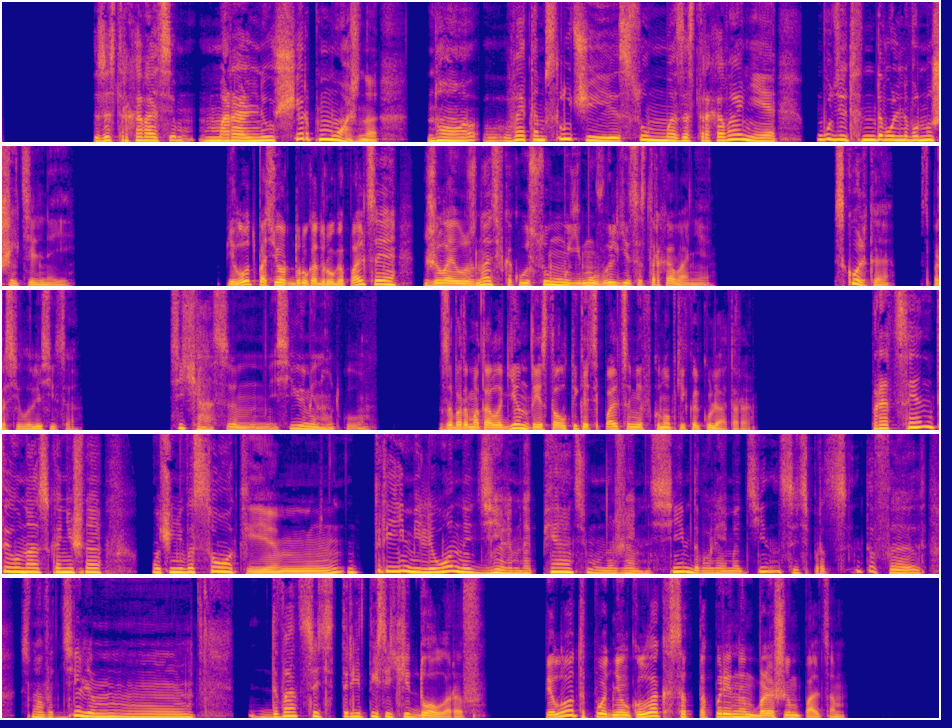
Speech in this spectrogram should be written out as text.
«Застраховать моральный ущерб можно, но в этом случае сумма застрахования будет довольно внушительной». Пилот потер друг от друга пальцы, желая узнать, в какую сумму ему выльется страхование. «Сколько?» — спросила лисица. «Сейчас, сию минутку», Забормотал агент и стал тыкать пальцами в кнопки калькулятора. «Проценты у нас, конечно, очень высокие. Три миллиона делим на пять, умножаем на семь, добавляем одиннадцать процентов, э, снова делим двадцать три тысячи долларов. Пилот поднял кулак с оттопыренным большим пальцем.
